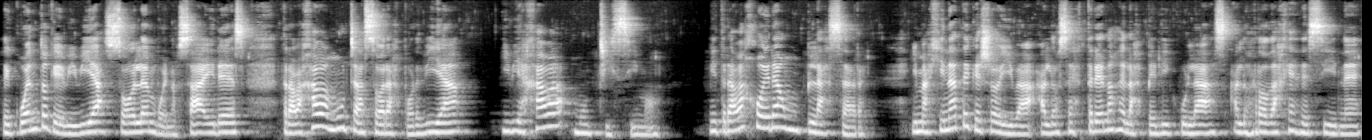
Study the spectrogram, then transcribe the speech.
Te cuento que vivía sola en Buenos Aires, trabajaba muchas horas por día y viajaba muchísimo. Mi trabajo era un placer. Imagínate que yo iba a los estrenos de las películas, a los rodajes de cine,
